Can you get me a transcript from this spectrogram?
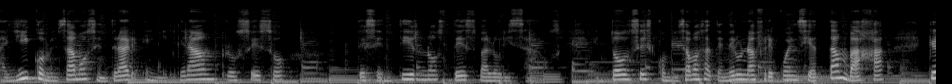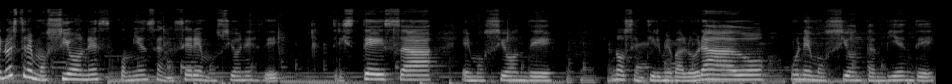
Allí comenzamos a entrar en el gran proceso de sentirnos desvalorizados. Entonces comenzamos a tener una frecuencia tan baja que nuestras emociones comienzan a ser emociones de tristeza, emoción de no sentirme valorado, una emoción también de eh,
